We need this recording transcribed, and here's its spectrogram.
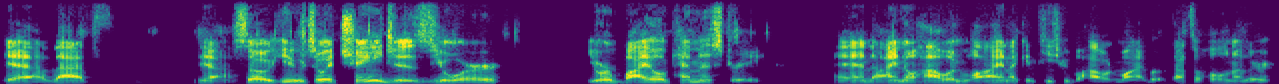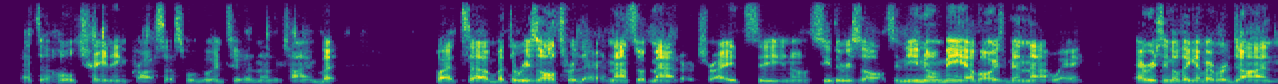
yeah, that's yeah, so huge. So it changes your your biochemistry. And I know how and why, and I can teach people how and why, but that's a whole nother that's a whole training process we'll go into another time. But but uh, but the results were there, and that's what matters, right? See, you know, see the results. And you know me, I've always been that way. Every single thing I've ever done,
